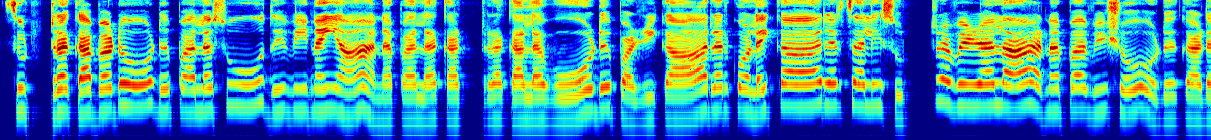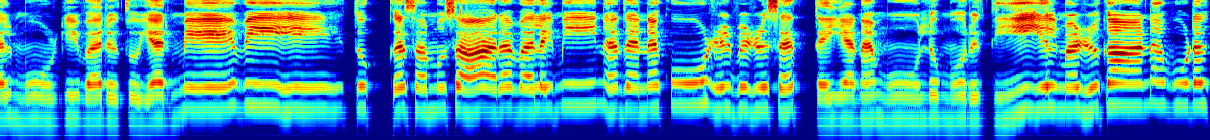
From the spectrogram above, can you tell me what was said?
சுற்ற கபடோடு பல சூது வினையான பல கற்ற கலவோடு பழிகாரர் கொலைக்காரர் சலி சுற்ற விழலான பவிஷோடு கடல் மூழ்கி வரு துயர் மேவி. துக்க சமுசார வலை மீனதன கூழில் விழுசத்தை என மூலும் ஒரு தீயில் மழுகான உடல்.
